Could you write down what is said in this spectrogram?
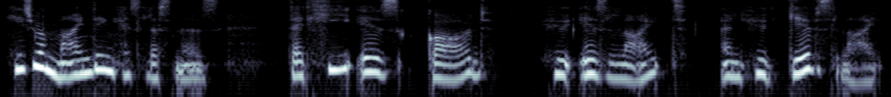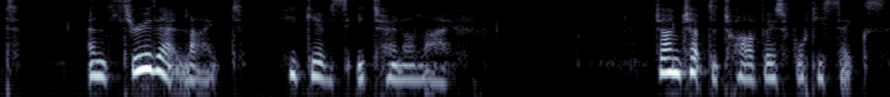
he's reminding his listeners that he is God who is light and who gives light, and through that light, he gives eternal life. John chapter 12, verse 46,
